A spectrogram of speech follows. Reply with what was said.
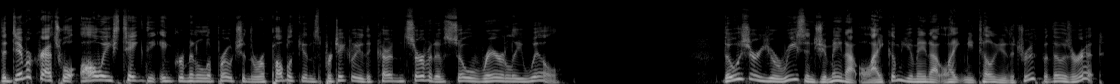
The Democrats will always take the incremental approach, and the Republicans, particularly the conservatives, so rarely will. Those are your reasons. You may not like them. You may not like me telling you the truth, but those are it.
